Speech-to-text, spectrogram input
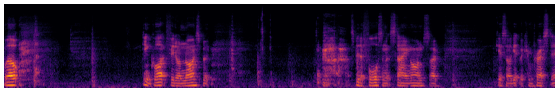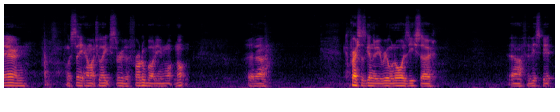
Well, didn't quite fit on nice, but it's a bit of force and it's staying on, so guess I'll get the compressed air and we'll see how much leaks through the throttle body and whatnot. But uh, compressor's going to be real noisy, so uh, for this bit,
